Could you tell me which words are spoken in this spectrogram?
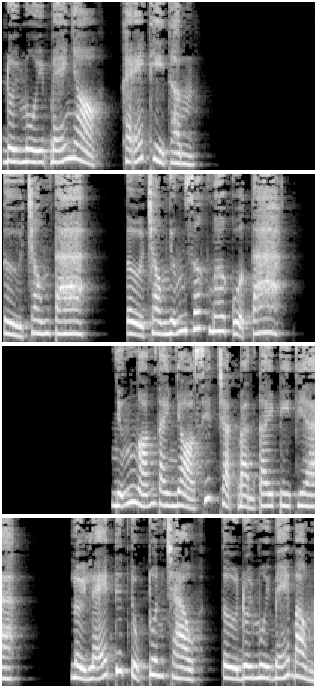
Đôi môi bé nhỏ, khẽ thì thầm. Từ trong ta, từ trong những giấc mơ của ta. Những ngón tay nhỏ siết chặt bàn tay Pithia, Lời lẽ tiếp tục tuôn trào từ đôi môi bé bỏng.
